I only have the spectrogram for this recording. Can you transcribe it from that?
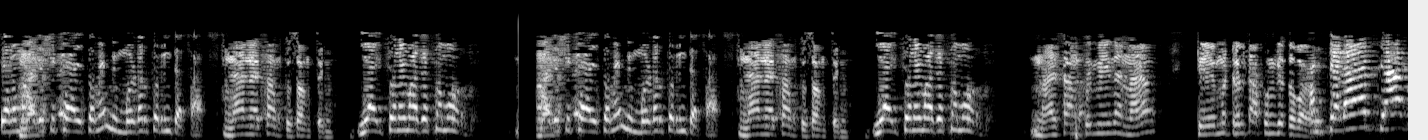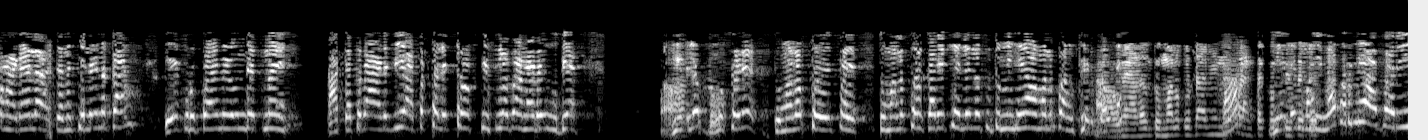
त्याला. माझ्याशी खेळायचं नाही मी मर्डर करीन त्याचा. नाही नाही सांगतो सांगतो मी. यायचं नाही माझ्यासमोर. माझ्याशी खेळायचं नाही मी मर्डर करीन त्याचा. नाही नाही सांगतो सांगतो मी. यायचं नाही माझ्यासमोर. नाही सांगतो मी त्यांना. ते मटेरियल टाकून घेतो बघा. आणि त्याला त्या भाड्याला त्यानं केलंय ना काम? एक रुपया मिळवून देत नाही. आता तर आडजी आता कलेक्टर ऑफिसला जाणार आहे उद्याच गेलं भोसडे. तुम्हाला स- स- तुम्हाला सहकार्य केलेलं तर तुम्ही हे आम्हाला पांग अहो, फेडता मॅडम तुम्हाला कुठं आम्ही न? सांगता गेले महिनाभर मी आजारी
